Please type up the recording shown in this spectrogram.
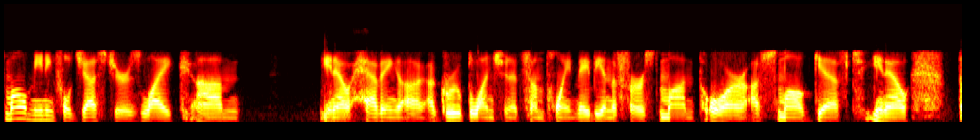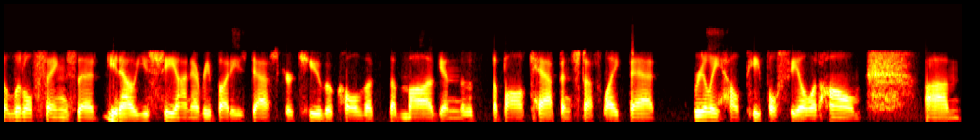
small meaningful gestures like um, you know, having a, a group luncheon at some point, maybe in the first month, or a small gift, you know, the little things that, you know, you see on everybody's desk or cubicle, the, the mug and the, the ball cap and stuff like that really help people feel at home. Um,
